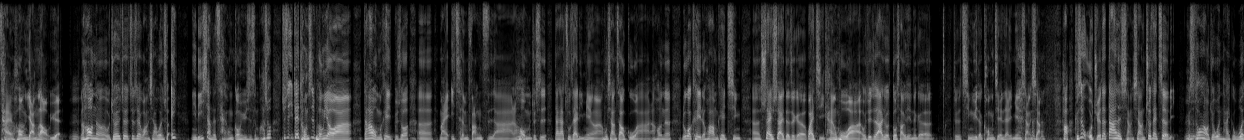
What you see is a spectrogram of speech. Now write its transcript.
彩虹养老院，然后呢我就会就就在往下问说，哎。你理想的彩虹公寓是什么？他说就是一堆同志朋友啊，大家我们可以比如说呃买一层房子啊，然后我们就是大家住在里面啊，互相照顾啊，然后呢，如果可以的话，我们可以请呃帅帅的这个外籍看护啊，我觉得大家就多少有点那个就是情欲的空间在里面想象。好，可是我觉得大家的想象就在这里。可是通常我就问他一个问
